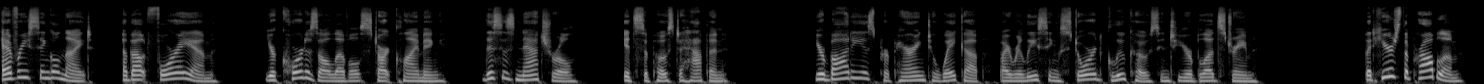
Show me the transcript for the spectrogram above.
Every single night, about 4 a.m., your cortisol levels start climbing. This is natural. It's supposed to happen. Your body is preparing to wake up by releasing stored glucose into your bloodstream. But here's the problem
